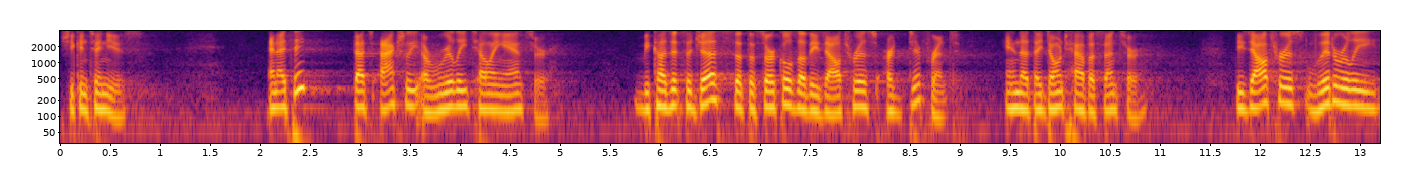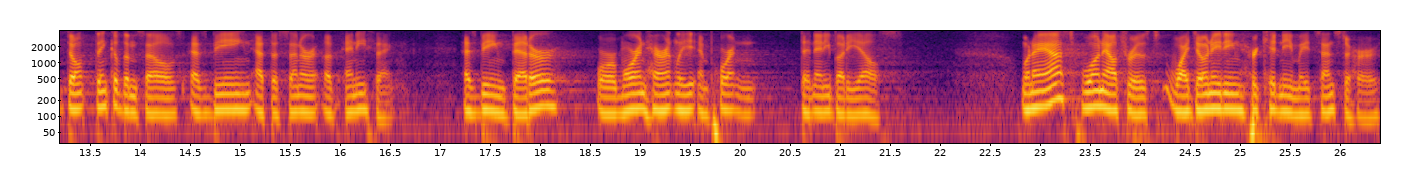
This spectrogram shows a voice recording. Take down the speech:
She continues. And I think that's actually a really telling answer because it suggests that the circles of these altruists are different in that they don't have a center. These altruists literally don't think of themselves as being at the center of anything, as being better or more inherently important than anybody else. When I asked one altruist why donating her kidney made sense to her,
